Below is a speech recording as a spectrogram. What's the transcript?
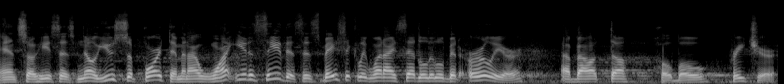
And so he says, No, you support them. And I want you to see this. It's basically what I said a little bit earlier about the hobo preacher.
